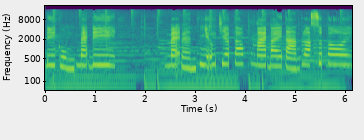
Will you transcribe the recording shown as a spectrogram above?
Đi cùng mẹ đi. Mẹ bèn những chiếc tóc mai bay tán loạn giúp tôi,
